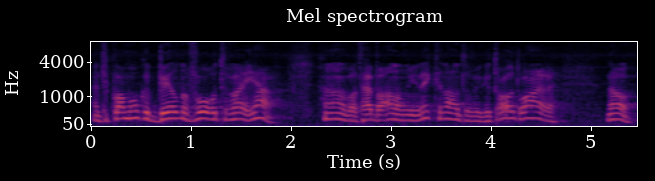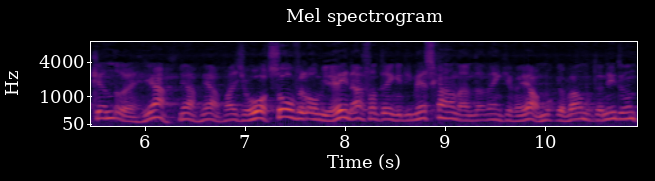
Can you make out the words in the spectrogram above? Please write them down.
En toen kwam ook het beeld naar voren te mij, ja, wat hebben Annelie en ik gedaan toen we getrouwd waren? Nou, kinderen, ja, ja, ja. Want je hoort zoveel om je heen hè, van dingen die misgaan. En dan denk je van, ja, moet ik dat wel, moet ik dat niet doen?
